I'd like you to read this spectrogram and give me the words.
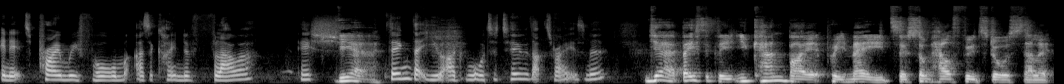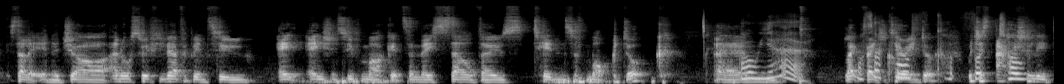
in its primary form as a kind of flour ish yeah thing that you add water to. That's right, isn't it? yeah basically you can buy it pre-made so some health food stores sell it sell it in a jar and also if you've ever been to a- asian supermarkets and they sell those tins of mock duck um, oh yeah, like What's vegetarian duck which is actually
